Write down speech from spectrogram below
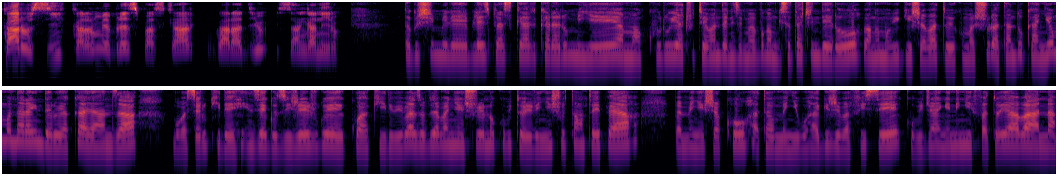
karusi kararume Brez Pascal ku bwa radio isanganiro Ndagushimire Blaise Pascal kararumiye amakuru yacu tuyabandanize muyavuga mu gisata c'indero bamwe mu bigisha batowe ku mashuri atandukanye yo mu ntara y'indero ya Kayanza ngo baserukire inzego zijejwe kwakira ibibazo by'abanyeshuri no kubitorera inyishu tante bamenyesha ko atawumenye buhagije bafise bijyanye n'inyifato y'abana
